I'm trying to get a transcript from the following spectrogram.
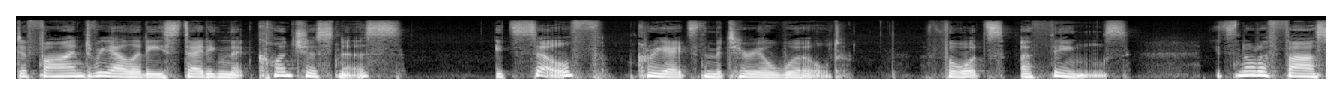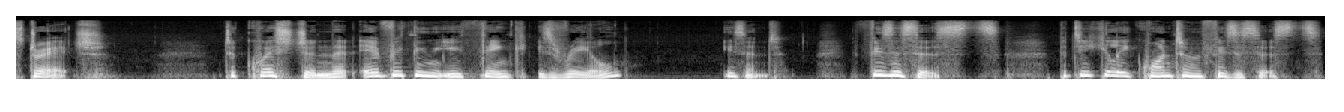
defined reality stating that consciousness itself creates the material world. Thoughts are things. It's not a far stretch to question that everything that you think is real isn't. Physicists, particularly quantum physicists,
